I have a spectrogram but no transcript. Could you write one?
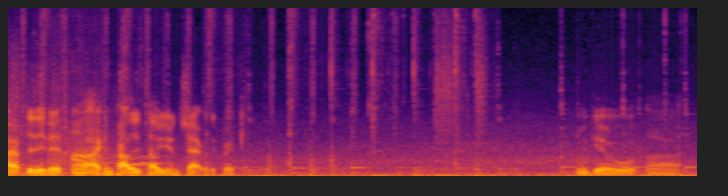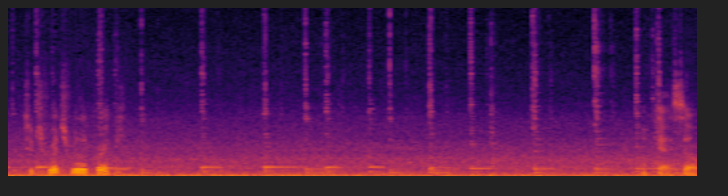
I updated it. Uh, I can probably tell you in chat really quick. Let me go uh, to Twitch really quick. Okay, so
